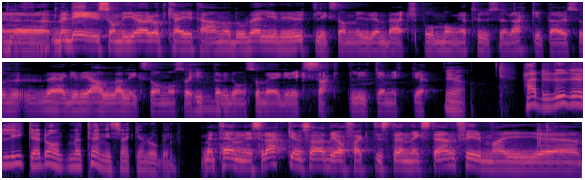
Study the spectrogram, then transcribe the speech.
Uh, men det är ju som vi gör åt Cayetano, då väljer vi ut liksom ur en batch på många tusen racketar, så väger vi alla liksom och så hittar vi de som väger exakt lika mycket. Ja. Hade du det likadant med tennisracken Robin? Med tennisracken så hade jag faktiskt en extern firma i, uh,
